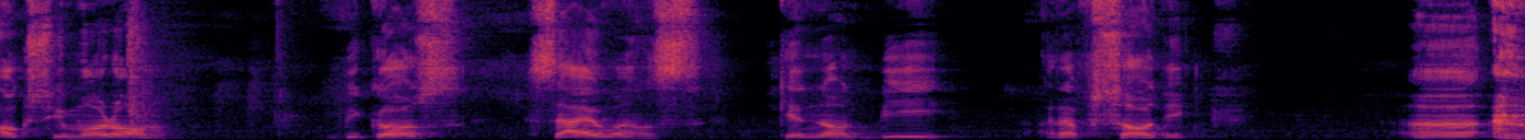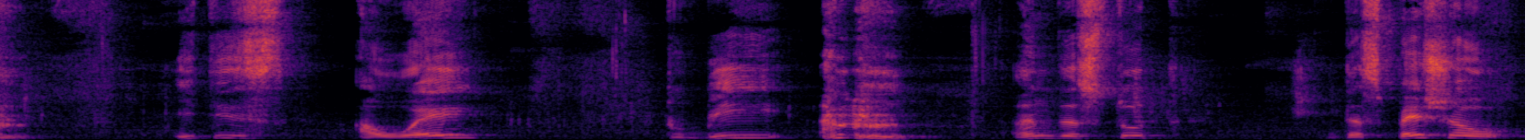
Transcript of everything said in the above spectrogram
oxymoron, because silence cannot be rhapsodic. Uh, it is a way to be understood the special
